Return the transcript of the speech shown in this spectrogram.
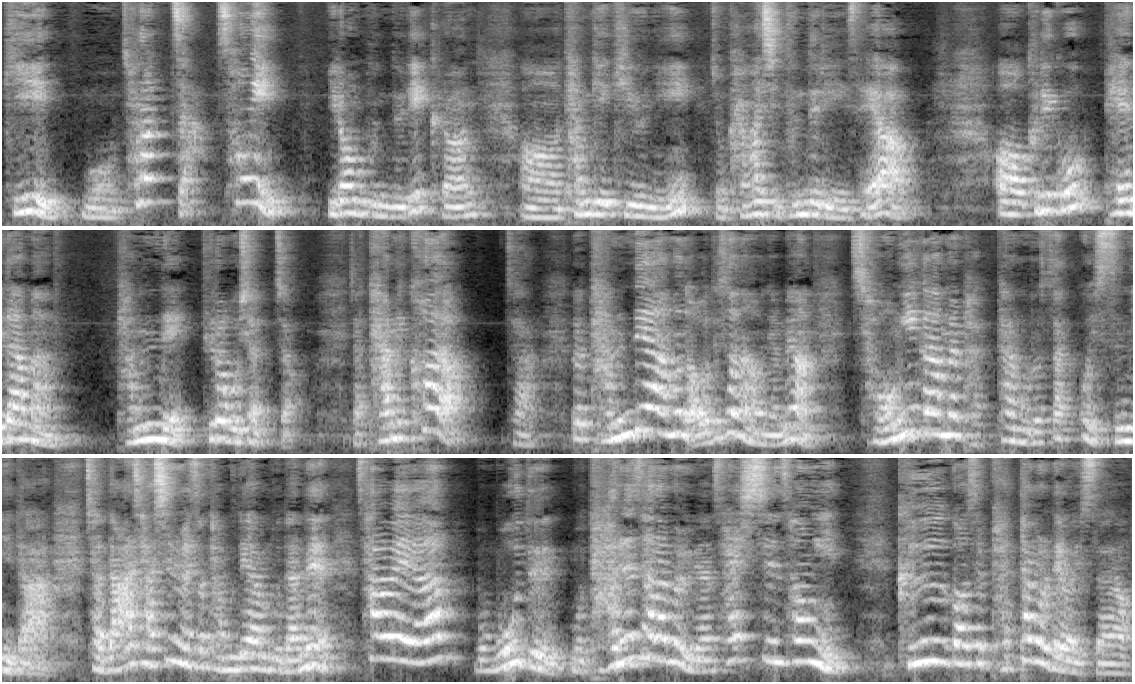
기인, 뭐, 철학자, 성인, 이런 분들이 그런 어, 담기의 기운이 좀 강하신 분들이세요. 어, 그리고 대담함, 담대 들어보셨죠? 자, 담이 커요. 자, 담대함은 어디서 나오냐면 정의감을 바탕으로 쌓고 있습니다. 자, 나 자신을 위해서 담대함보다는 사회와 뭐 모든 뭐 다른 사람을 위한 살신 성인 그것을 바탕으로 되어 있어요.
